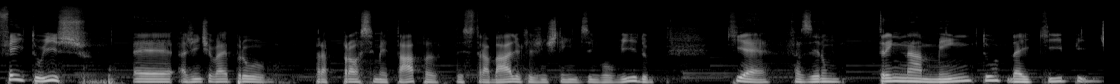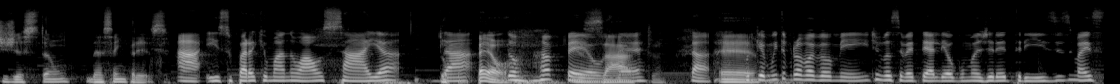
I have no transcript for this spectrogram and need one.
Feito isso, é, a gente vai para a próxima etapa desse trabalho que a gente tem desenvolvido, que é fazer um treinamento da equipe de gestão dessa empresa. Ah, isso para que o manual saia do da, papel. do papel, Exato. né? Tá. É... Porque muito provavelmente você vai ter ali algumas diretrizes, mas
